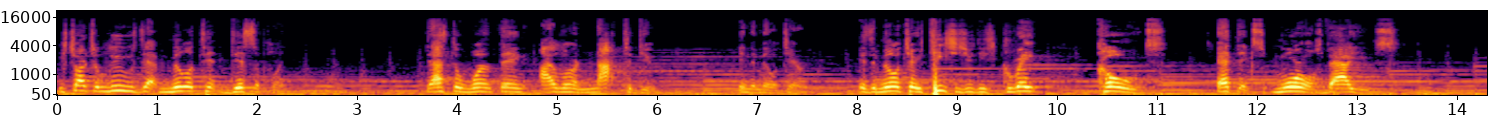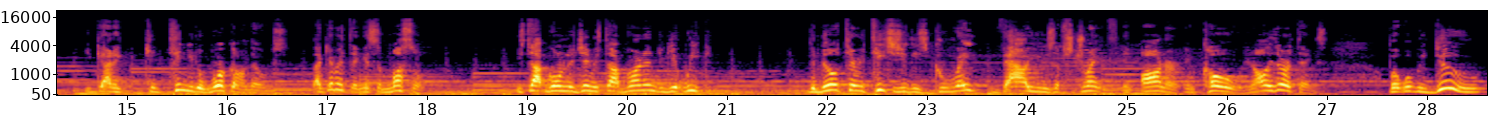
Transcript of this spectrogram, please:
You start to lose that militant discipline. That's the one thing I learned not to do in the military. Is the military teaches you these great codes, ethics, morals, values. You got to continue to work on those. Like everything, it's a muscle. You stop going to the gym, you stop running, you get weak. The military teaches you these great values of strength and honor and code and all these other things. But what we do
